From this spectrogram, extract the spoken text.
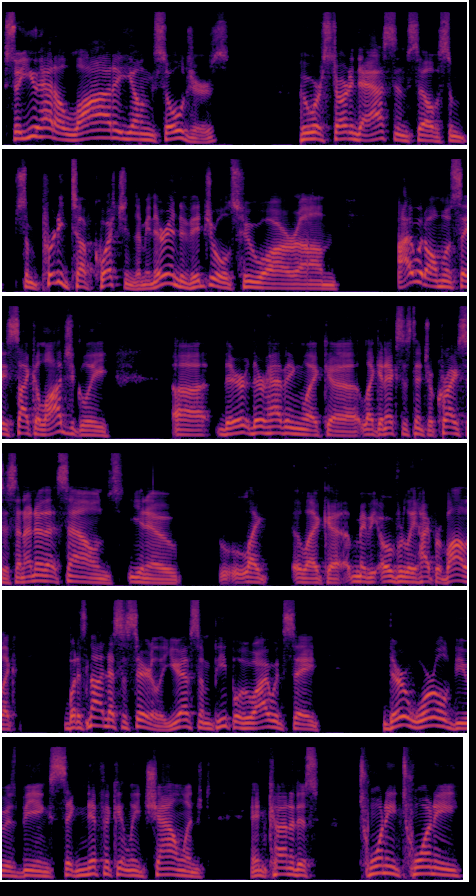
So you had a lot of young soldiers who are starting to ask themselves some some pretty tough questions. I mean, they're individuals who are, um, I would almost say, psychologically, uh, they're they're having like a like an existential crisis. And I know that sounds, you know, like like uh, maybe overly hyperbolic, but it's not necessarily. You have some people who I would say their worldview is being significantly challenged in kind of this 2020,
